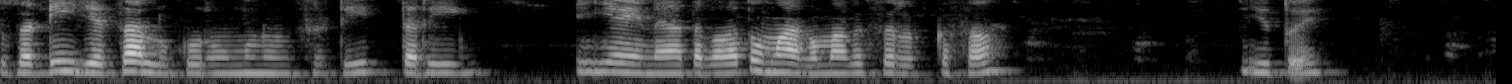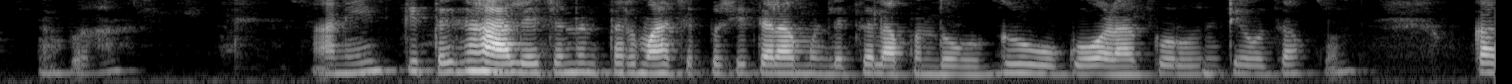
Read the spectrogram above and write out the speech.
तुझा डी जे चालू करू म्हणूनसाठी तरी ये ना आता बघा तो मागं मागं सरत कसा येतोय. बघा. आणि तिथं आल्याच्यानंतर माझ्यापाशी त्याला म्हणले चला आपण दोघं गहू गोळा करून ठेव झाकून. का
